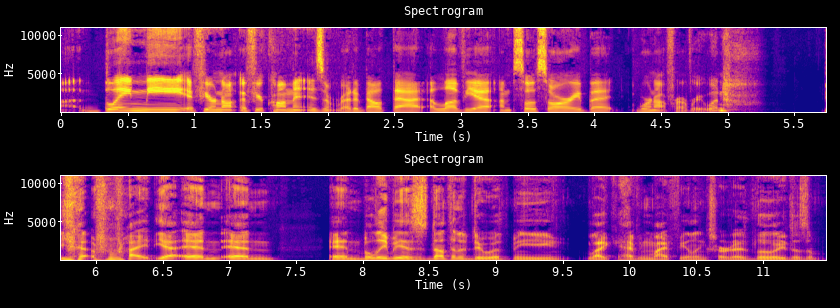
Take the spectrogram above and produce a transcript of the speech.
uh, blame me if you're not if your comment isn't read about that. I love you. I'm so sorry, but we're not for everyone. yeah, right. Yeah, and and and believe me, it has nothing to do with me like having my feelings hurt. It literally doesn't.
